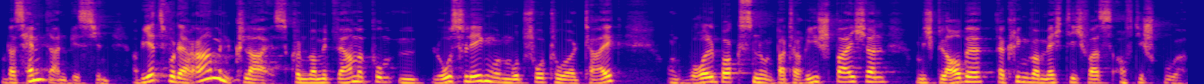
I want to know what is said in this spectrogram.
Und das hemmt ein bisschen. Aber jetzt, wo der Rahmen klar ist, können wir mit Wärmepumpen loslegen und mit Photovoltaik und Wallboxen und Batteriespeichern. Und ich glaube, da kriegen wir mächtig was auf die Spur.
